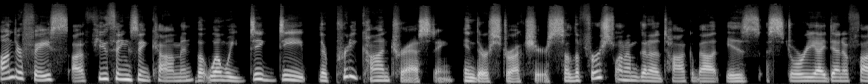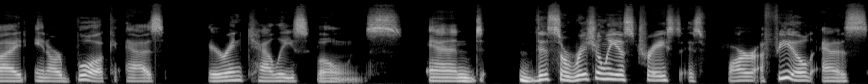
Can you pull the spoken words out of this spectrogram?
on their face a few things in common, but when we dig deep, they're pretty contrasting in their structures. So the first one I'm going to talk about is a story identified in our book as Aaron Kelly's Bones. And this originally is traced as far afield as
